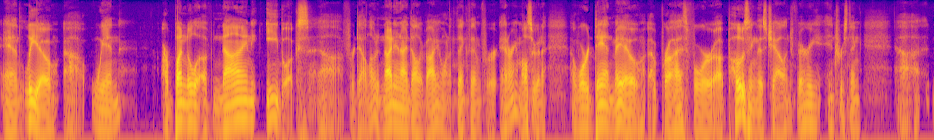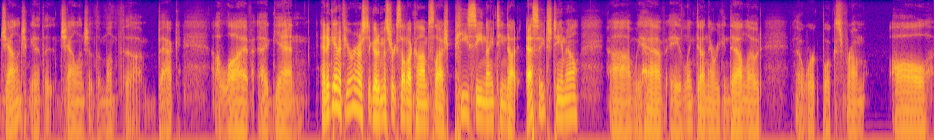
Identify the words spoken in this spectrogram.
and Leo, uh, win our bundle of nine ebooks uh, for download, a $99 value. I want to thank them for entering. I'm also going to award Dan Mayoh a prize for uh, posing this challenge. Very interesting uh, challenge. and get the challenge of the month uh, back alive again. And again, if you're interested, go to mrexcel.com slash pc19.shtml. Uh, we have a link down there where you can download the workbooks from all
